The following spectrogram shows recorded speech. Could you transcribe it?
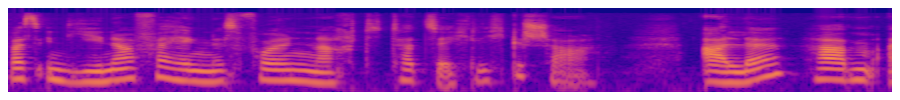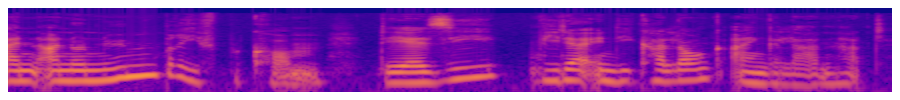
was in jener verhängnisvollen Nacht tatsächlich geschah. Alle haben einen anonymen Brief bekommen, der sie wieder in die Kalonk eingeladen hat.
